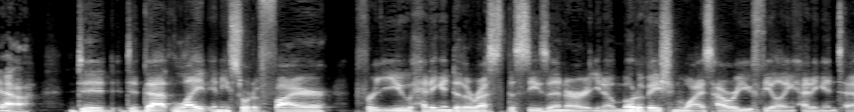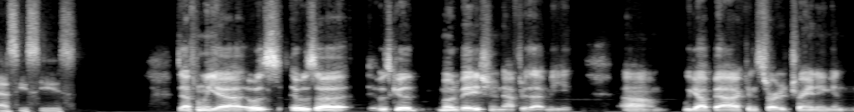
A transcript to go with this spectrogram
Yeah. Did did that light any sort of fire for you heading into the rest of the season? Or you know motivation wise how are you feeling heading into secs definitely yeah. It was it was a uh, it was good motivation after that meet. Um, we got back and started training and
